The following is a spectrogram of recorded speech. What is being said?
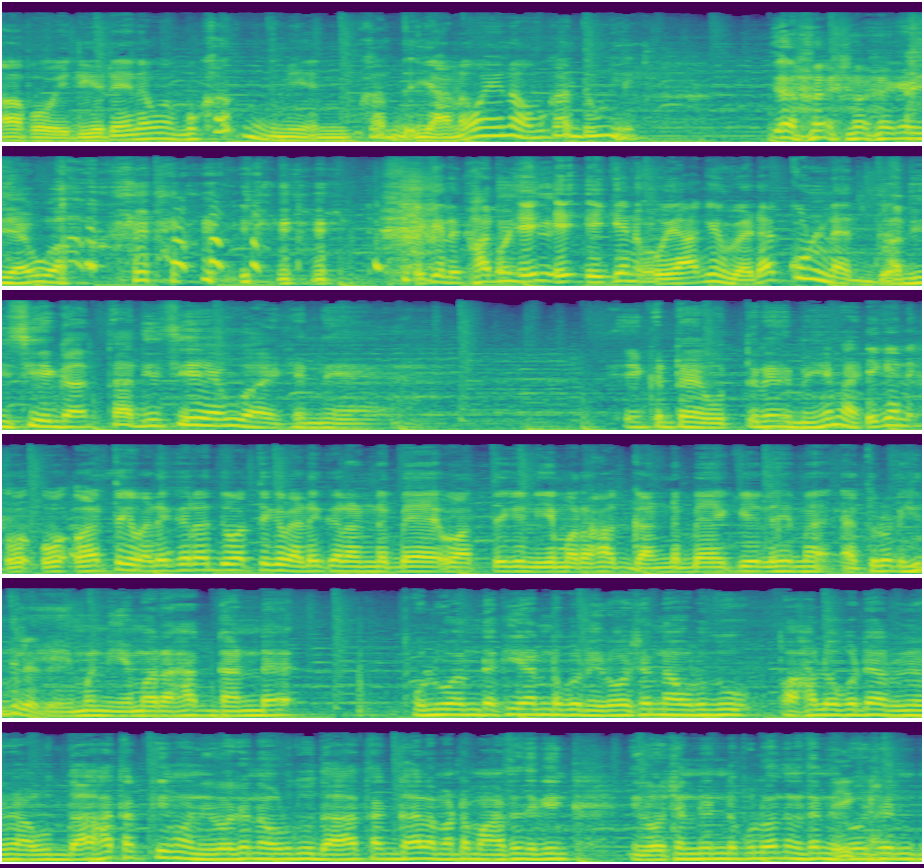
ආපෝ එලියට එනවා. මොකක්ද මේ මොකක්ද යනවා එන මොකක් දුණේ යව්වා. එකන ඔයාගේ වැඩක්කුන් නැද්ද? අදිසිය ගත්තා දිසිය යව්වා එකන්නේ ඒකට උත්තරේ මෙහෙම එකන ඔත්තක වැඩ කරද වත්තක වැඩ කරන්න බෑ වත්තක නියම රහක් ගන්න බෑ කියලෙම ඇතුළට හිදලද ඒම නියම රහක් ගණ්ඩ පුළුවන්ද කියන්නක නිරෝෂණ අවුදු පහලෝකට අවුදාහතක්ම නිරෝෂණ අවුදු දාතක් ගල මට මාස දෙකින් නිරෝෂන් වන්න පුළුවන් ත නිරෝෂන්.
